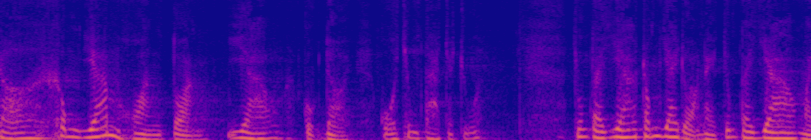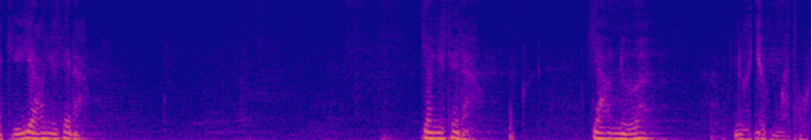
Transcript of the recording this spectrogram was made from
Sợ không dám hoàn toàn giao cuộc đời của chúng ta cho Chúa. Chúng ta giao trong giai đoạn này chúng ta giao mà chỉ giao như thế nào? Giao như thế nào? Giao nửa, nửa chân mà thôi.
